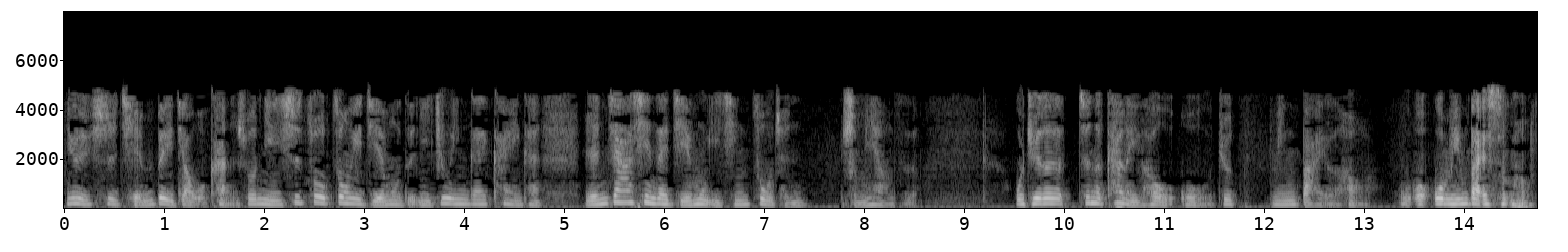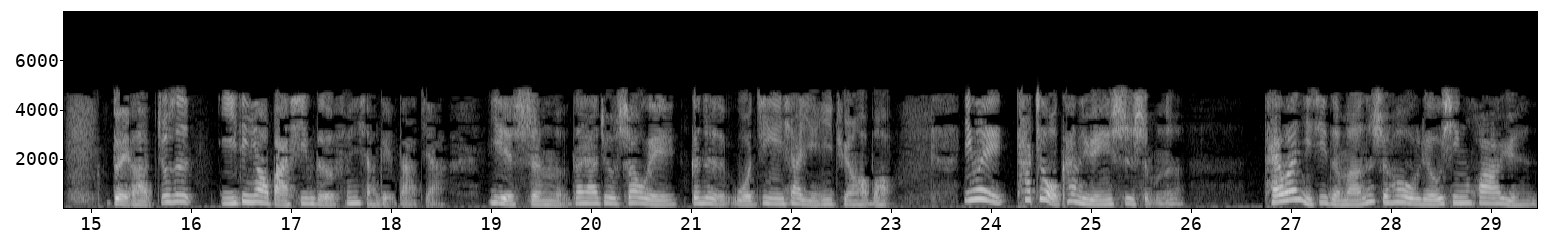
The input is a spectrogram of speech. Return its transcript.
因为是前辈叫我看，说你是做综艺节目的，你就应该看一看人家现在节目已经做成什么样子。我觉得真的看了以后，我就明白了哈，我我我明白什么？对啊，就是。一定要把心得分享给大家。夜深了，大家就稍微跟着我进一下演艺圈，好不好？因为他叫我看的原因是什么呢？台湾你记得吗？那时候《流星花园》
